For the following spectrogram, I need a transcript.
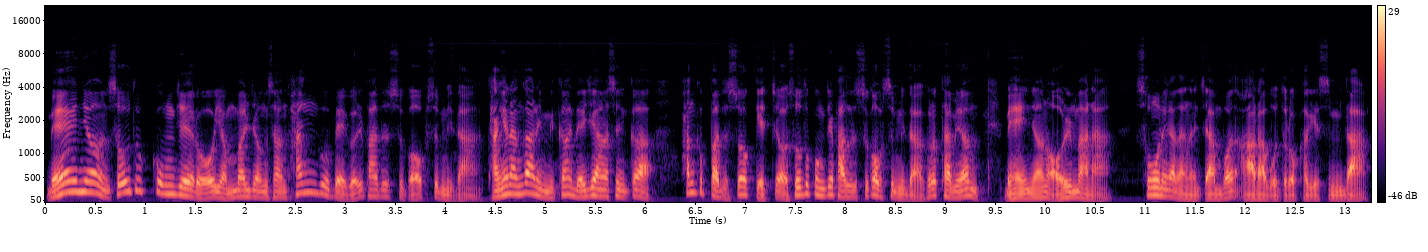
매년 소득공제로 연말정산 환급액을 받을 수가 없습니다. 당연한 거 아닙니까? 내지 않았으니까 환급 받을 수 없겠죠. 소득공제 받을 수가 없습니다. 그렇다면 매년 얼마나 손해가 나는지 한번 알아보도록 하겠습니다.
